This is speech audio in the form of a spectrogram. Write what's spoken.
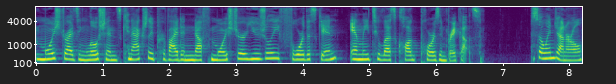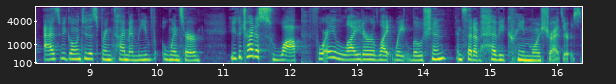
moisturizing lotions can actually provide enough moisture usually for the skin and lead to less clogged pores and breakouts. So, in general, as we go into the springtime and leave winter, you could try to swap for a lighter, lightweight lotion instead of heavy cream moisturizers.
